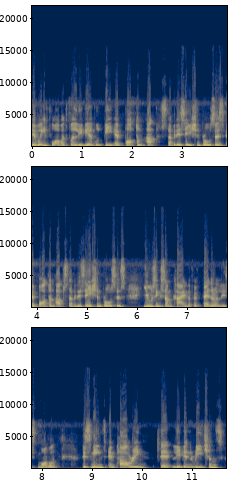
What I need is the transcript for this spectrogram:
the way forward for Libya would be a bottom up stabilization process, a bottom up stabilization process using some kind of a federalist model. This means empowering the Libyan regions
